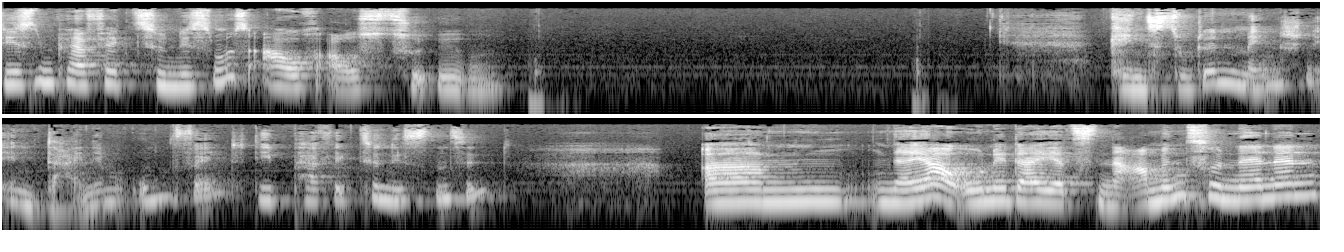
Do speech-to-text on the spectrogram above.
diesen Perfektionismus auch auszuüben. Kennst du denn Menschen in deinem Umfeld, die Perfektionisten sind? Ähm, naja, ohne da jetzt Namen zu nennen.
